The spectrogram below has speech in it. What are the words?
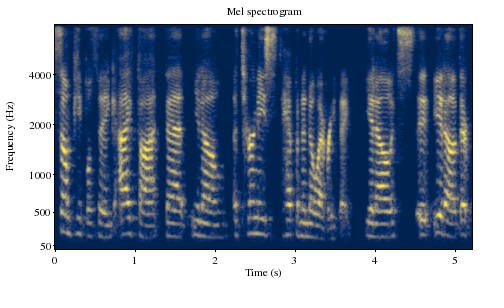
some people think i thought that you know attorneys happen to know everything you know it's it, you know they're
